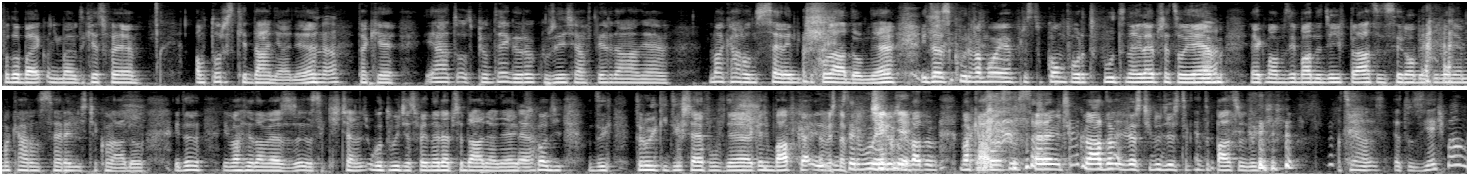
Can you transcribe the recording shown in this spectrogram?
podoba, jak oni mają takie swoje autorskie dania, nie? No. Takie, ja to od piątego roku życia wpierdalam, nie wiem, makaron z serem i czekoladą, nie? I to jest kurwa moje po prostu comfort food, najlepsze co jem, No. jak mam zjebany dzień w pracy, sobie robię kurwa, nie wiem, makaron z serem i z czekoladą. I, to, I właśnie tam wiesz, że jest jakiś challenge, ugotujcie swoje najlepsze dania, nie? I Tak. przychodzi do tych trójki tych szefów, nie? Jakaś babka i, No i serwuje ci ludzie- kurwa ten makaron z tym serem i czekoladą i wiesz, ci ludzie jeszcze tak na to patrzą, tak, a co ja, ja to zjeść mam?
